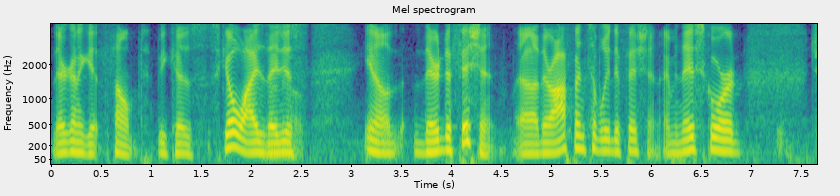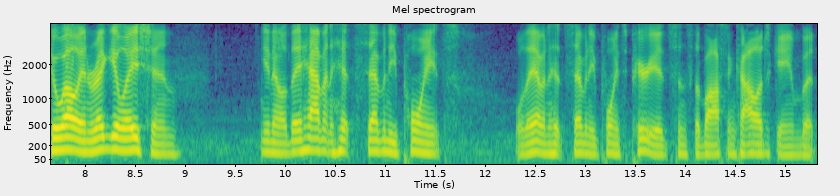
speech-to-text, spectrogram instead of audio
they're going to get thumped because skill wise, they just, you know, they're deficient. Uh, they're offensively deficient. I mean, they've scored, Joel in regulation. You know, they haven't hit seventy points. Well, they haven't hit seventy points period since the Boston College game, but.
